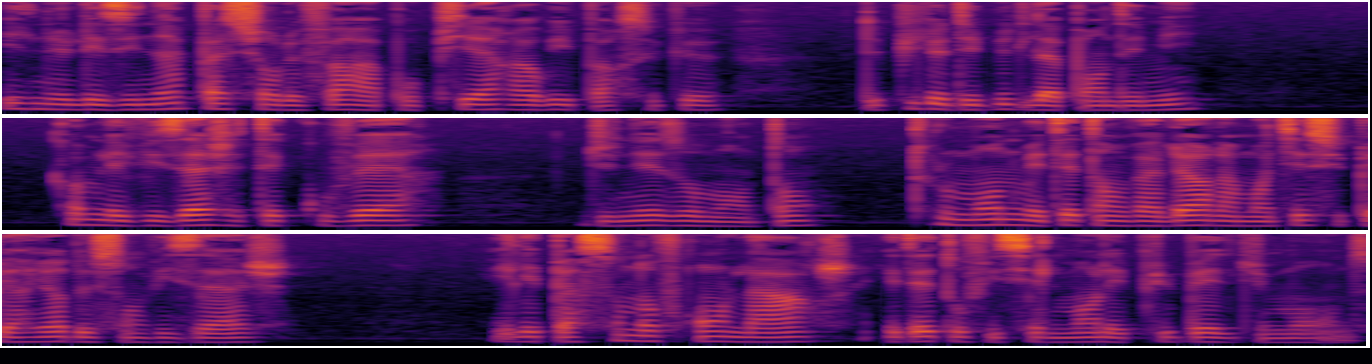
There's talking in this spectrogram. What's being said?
Il ne lésina pas sur le fard à paupières, ah oui, parce que, depuis le début de la pandémie, comme les visages étaient couverts du nez au menton, tout le monde mettait en valeur la moitié supérieure de son visage, et les personnes au front large étaient officiellement les plus belles du monde.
